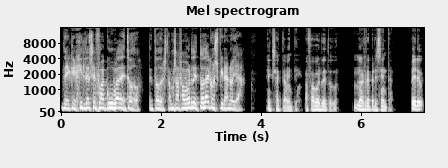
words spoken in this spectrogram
de que Hitler se fue a Cuba, de todo, de todo. Estamos a favor de toda conspiranoia. Exactamente, a favor de todo. Nos representa. Pero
